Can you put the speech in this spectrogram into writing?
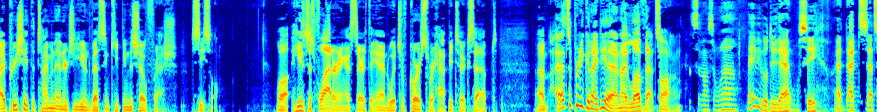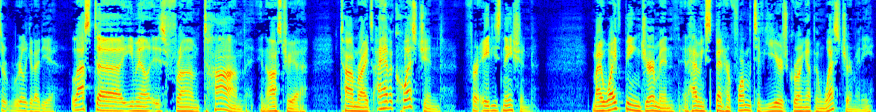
I appreciate the time and energy you invest in keeping the show fresh. Cecil. Well, he's just flattering us there at the end, which of course we're happy to accept. Um, that's a pretty good idea, and I love that song. Awesome, well, maybe we'll do that. We'll see. That, that's that's a really good idea. Last uh, email is from Tom in Austria. Tom writes, "I have a question for 80s Nation. My wife being German and having spent her formative years growing up in West Germany,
